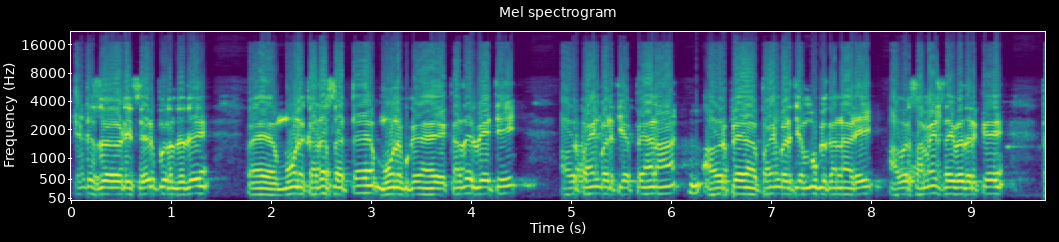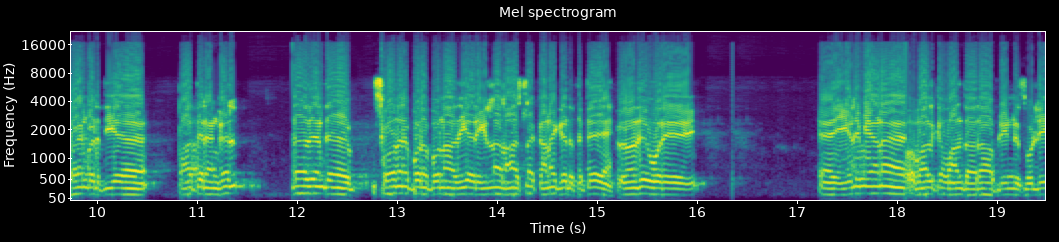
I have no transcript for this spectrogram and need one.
ரெண்டு சோடி செருப்பு இருந்தது. மூணு கதர் சட்டை மூணு க- கதர் வேட்டி. அவர் பயன்படுத்திய பேனா அவர் பே- பயன்படுத்திய மூக்கு கண்ணாடி அவர் சமையல் செய்வதற்கு பயன்படுத்திய பாத்திரங்கள். அதாவது இந்த சோதனை போட போன அதிகாரிகள்லாம் லாஸ்ட்டில் கணக்கு எடுத்துட்டு வந்து ஒரு எளிமையான வாழ்க்கை வாழ்ந்தாரா அப்படின்னு சொல்லி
